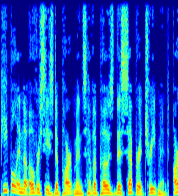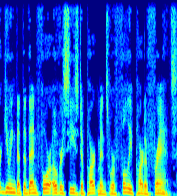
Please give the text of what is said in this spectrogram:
People in the overseas departments have opposed this separate treatment, arguing that the then four overseas departments were fully part of France.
